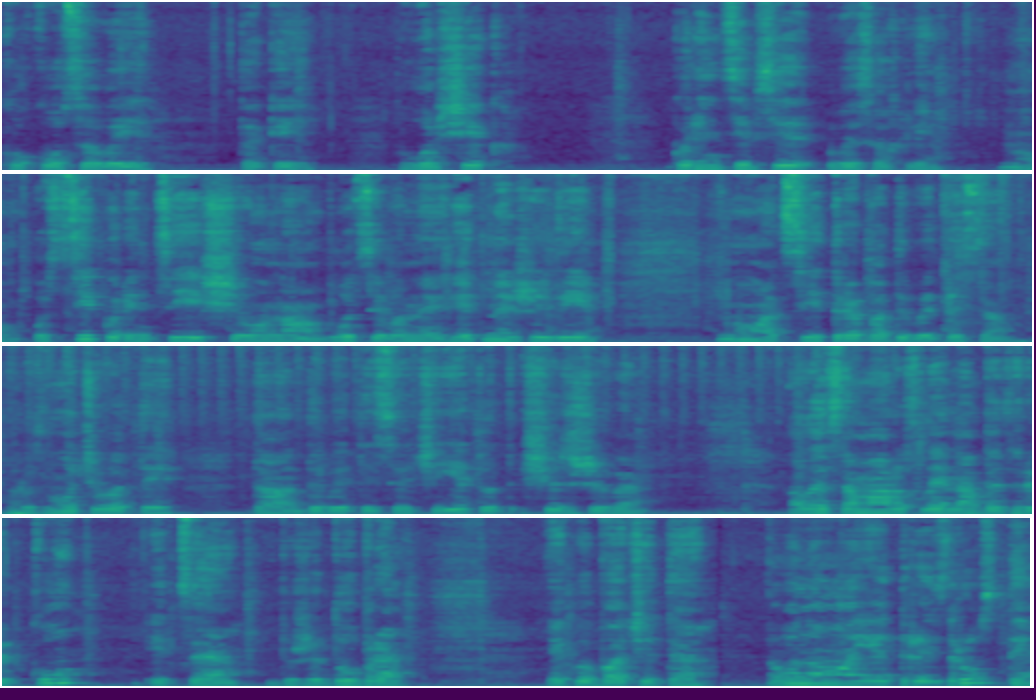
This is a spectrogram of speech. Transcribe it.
Кокосовий такий горщик. Корінці всі висохлі. Ну, ось ці корінці, що на блоці, вони геть не живі. Ну, а ці треба дивитися, розмочувати та дивитися, чи є тут щось живе. Але сама рослина без грибку, і це дуже добре. Як ви бачите, вона має три зрости,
